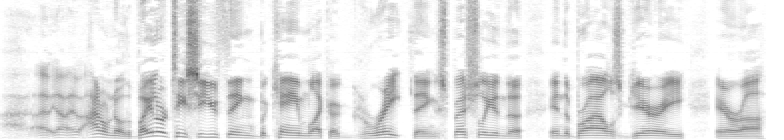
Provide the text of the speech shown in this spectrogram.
I, I, I, don't know. The Baylor TCU thing became like a great thing, especially in the in the Briles Gary era.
